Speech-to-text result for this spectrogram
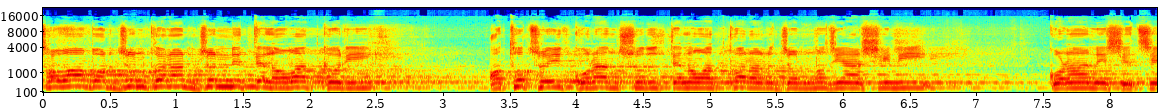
সওয়াব অর্জন করার জন্য তেলাওয়াত করি। অথচ এই কোরআন শুধু তেলাওয়াত করার জন্য যে আসেনি। কোরআন এসেছে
